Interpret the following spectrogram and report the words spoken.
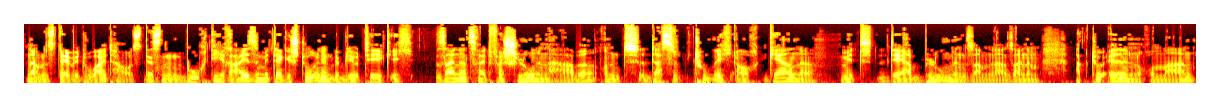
namens David Whitehouse, dessen Buch Die Reise mit der gestohlenen Bibliothek ich seinerzeit verschlungen habe und das tue ich auch gerne mit Der Blumensammler, seinem aktuellen Roman.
